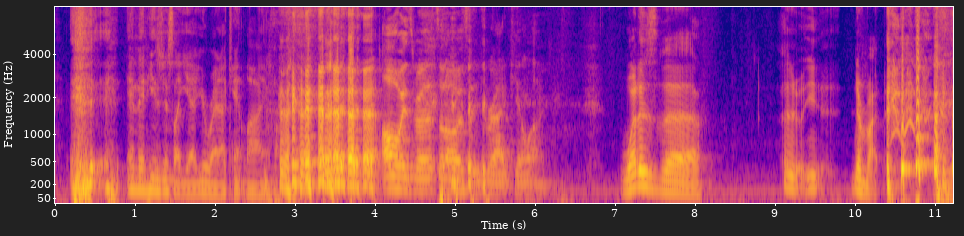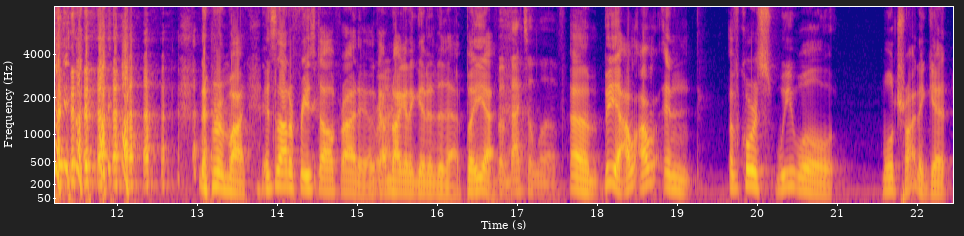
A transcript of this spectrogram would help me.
and then he's just like, "Yeah, you're right. I can't lie." always, bro. That's what I always say. You're right. I can't lie. What is the? uh, you- Never mind. Never mind. It's not a freestyle Friday. Okay, I'm not gonna get into that. But yeah, But back to love. um, but yeah, I, I, and of course we will we'll try to get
